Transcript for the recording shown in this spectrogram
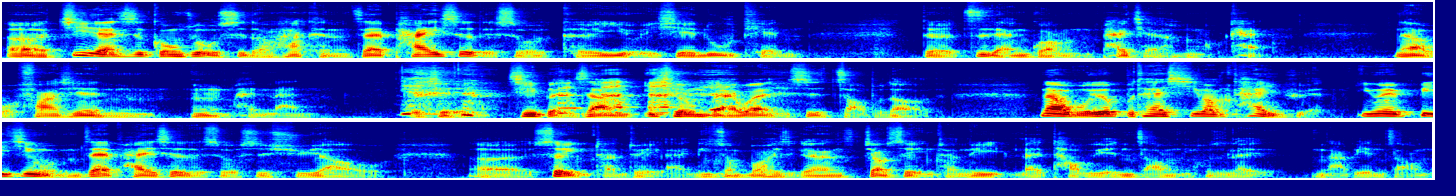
呃，既然是工作室的话，他可能在拍摄的时候可以有一些露天的自然光，拍起来很好看。那我发现，嗯，很难，而且基本上一千五百万是找不到的。那我又不太希望太远，因为毕竟我们在拍摄的时候是需要呃摄影团队来，你总不好意思跟他叫摄影团队来桃园找你或者来哪边找你，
